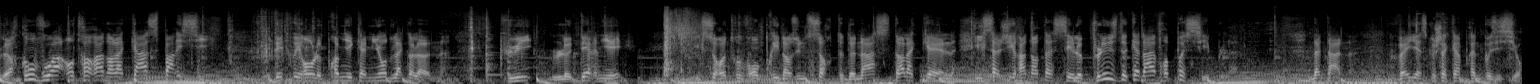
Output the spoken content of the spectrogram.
Leur convoi entrera dans la casse par ici. Nous détruirons le premier camion de la colonne. Puis le dernier. Ils se retrouveront pris dans une sorte de nasse dans laquelle il s'agira d'entasser le plus de cadavres possible. Nathan, veille à ce que chacun prenne position.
